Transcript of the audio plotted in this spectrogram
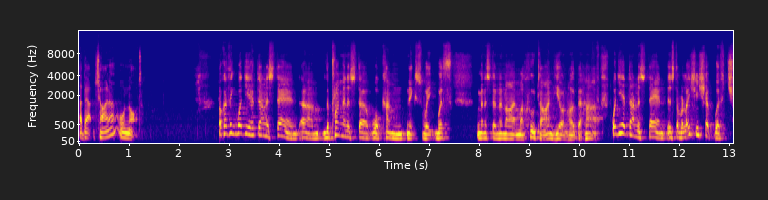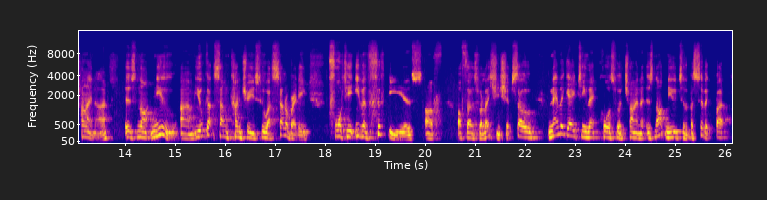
about China or not? Look, I think what you have to understand, um, the Prime Minister will come next week with Minister Nanaia Mahuta. I'm here on her behalf. What you have to understand is the relationship with China is not new. Um, you've got some countries who are celebrating 40, even 50 years of of those relationships. So navigating that course with China is not new to the Pacific, but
